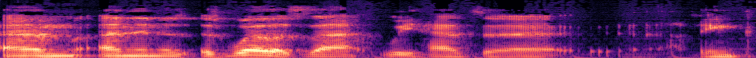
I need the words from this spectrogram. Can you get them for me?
Um, and then, as, as well as that, we had, uh, I think,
